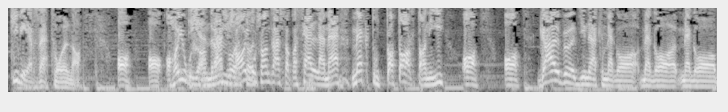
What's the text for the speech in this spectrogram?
kivérzett volna. A, a, a hajós, Igen, András, a hajós Andrásnak a szelleme meg tudta tartani a, a Gálvölgyinek, meg a, meg a, meg a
